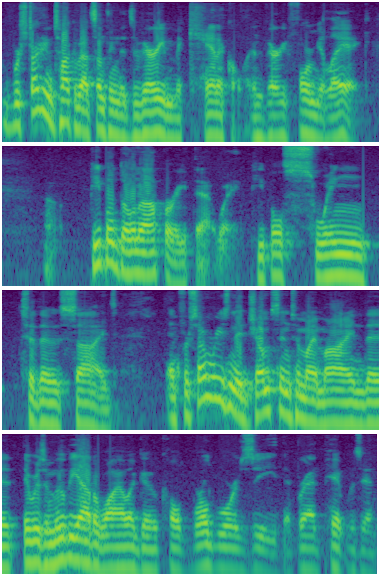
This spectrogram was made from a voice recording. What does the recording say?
we're starting to talk about something that's very mechanical and very formulaic. People don't operate that way. People swing to those sides. And for some reason, it jumps into my mind that there was a movie out a while ago called World War Z that Brad Pitt was in.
